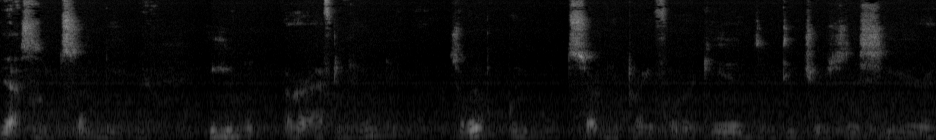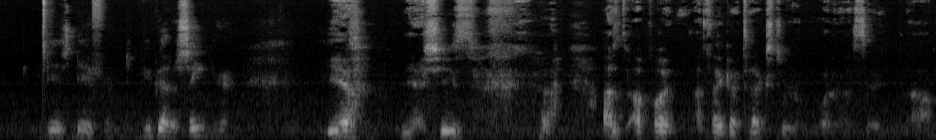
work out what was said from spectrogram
Yes. on Sunday evening or afternoon. So we, we to certainly pray for our kids and teachers this year. It is different. You've got a senior. Yeah, yeah, she's. I, I put. I think I texted her. What did I say? Um,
